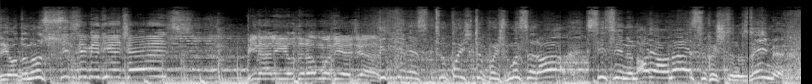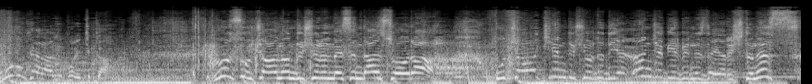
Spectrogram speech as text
diyordunuz. Sisi mi diyeceğiz? Binali Yıldırım mı diyeceğiz? Gittiniz tıpış tıpış Mısır'a Sisi'nin ayağına el sıkıştınız değil mi? Bu mu kararlı politika? Rus uçağının düşürülmesinden sonra uçağı kim düşürdü diye önce birbirinizle yarıştınız.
